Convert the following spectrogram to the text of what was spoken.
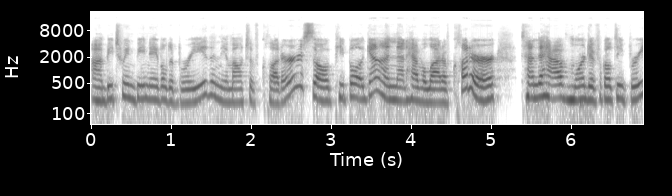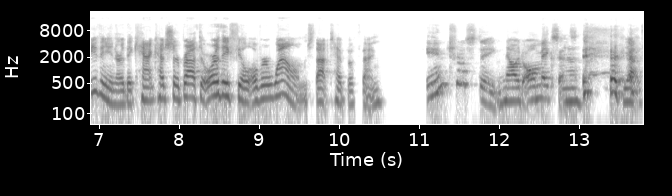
um, between being able to breathe and the amount of clutter. So people again that have a lot of clutter tend to have more difficulty breathing, or they can't catch their breath, or they feel overwhelmed. That type of thing. Interesting. Now it all makes sense. Yeah. yes.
